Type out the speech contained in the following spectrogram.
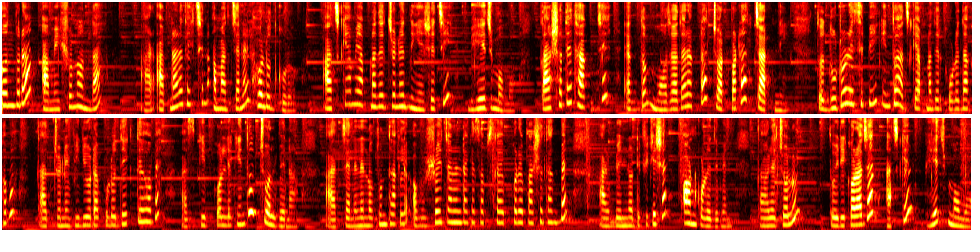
বন্ধুরা, আমি সুনন্দা আর আপনারা দেখছেন আমার চ্যানেল হলুদ গুঁড়ো। আজকে আমি আপনাদের জন্য নিয়ে এসেছি ভেজ মোমো। তার সাথে থাকছে একদম মজাদার একটা চটপাটা চাটনি। তো দুটো রেসিপি কিন্তু আজকে আপনাদের করে দেখাবো, তার জন্য ভিডিওটা পুরো দেখতে হবে আর স্কিপ করলে কিন্তু চলবে না। আর চ্যানেলে নতুন থাকলে অবশ্যই চ্যানেলটাকে সাবস্ক্রাইব করে পাশে থাকবেন আর বেল নোটিফিকেশান অন করে দেবেন। তাহলে চলুন, তৈরি করা যাক আজকের ভেজ মোমো।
